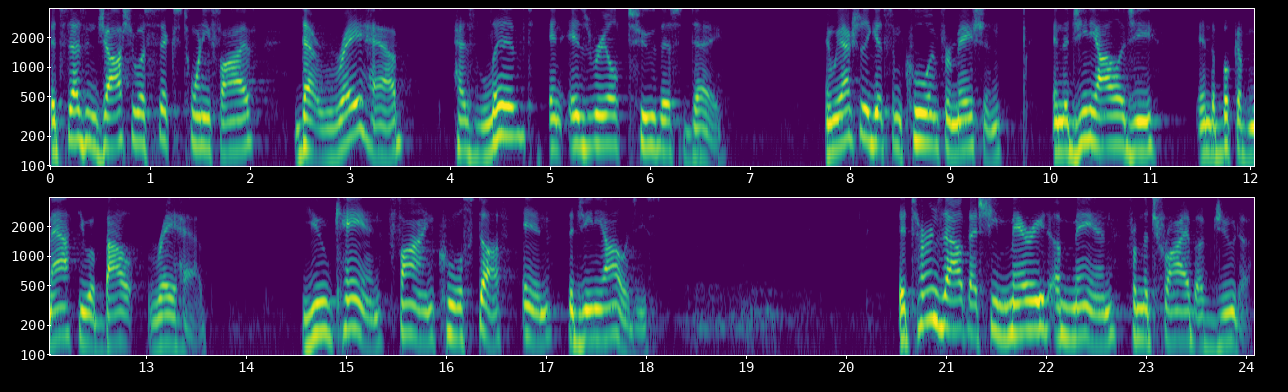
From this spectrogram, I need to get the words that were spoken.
It says in Joshua 6:25 that Rahab has lived in Israel to this day. And we actually get some cool information in the genealogy in the book of Matthew about Rahab. You can find cool stuff in the genealogies. It turns out that she married a man from the tribe of Judah.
